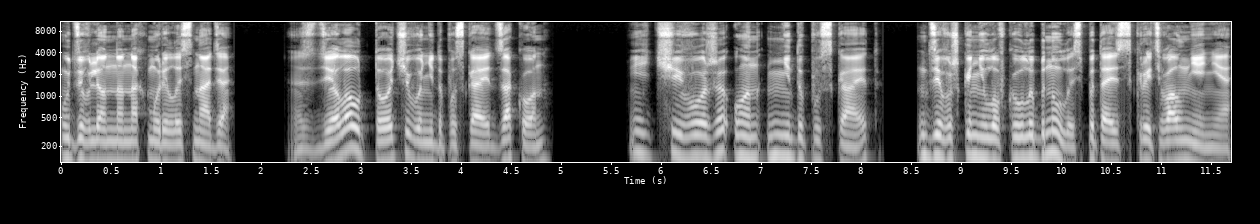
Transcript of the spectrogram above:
Удивленно нахмурилась Надя. Сделал то, чего не допускает закон. И чего же он не допускает? Девушка неловко улыбнулась, пытаясь скрыть волнение,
